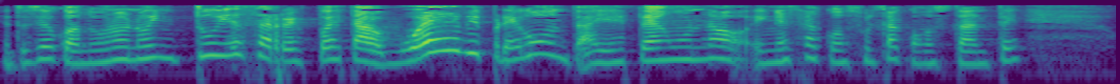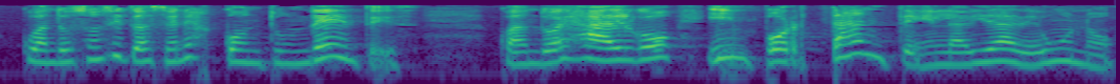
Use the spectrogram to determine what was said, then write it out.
Entonces, cuando uno no intuye esa respuesta, vuelve y pregunta, ahí está en, uno, en esa consulta constante, cuando son situaciones contundentes, cuando es algo importante en la vida de uno,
